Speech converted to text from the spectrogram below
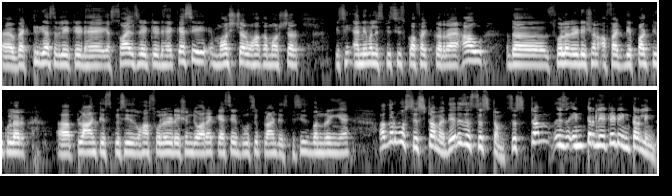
बैक्टीरिया से रिलेटेड है या सॉइल से रिलेटेड है? कैसे मॉइस्चर वहाँ का मॉइस्चर किसी एनिमल स्पीसीज को अफेक्ट कर रहा है? How the solar radiation affect the particular plant species, वहाँ सोलर रेडिएशन जो आ रहा है, कैसे दूसरी प्लांट स्पीसीज बन रही हैं। अगर वो सिस्टम है there is a system system is interrelated interlink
